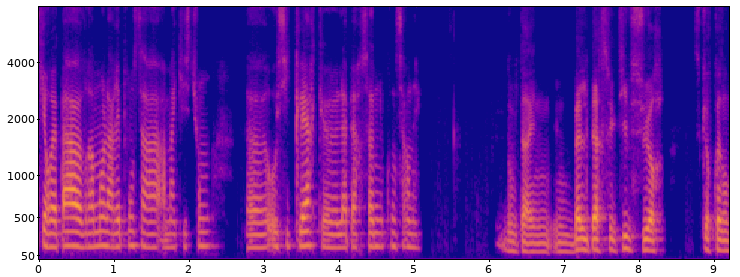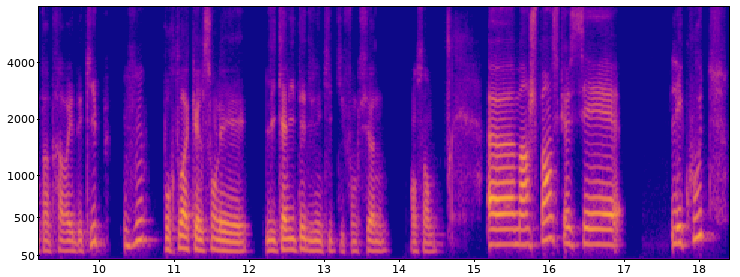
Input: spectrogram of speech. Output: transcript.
qui n'aurait pas vraiment la réponse à, ma question euh, aussi claire que la personne concernée. Donc, tu as une, belle perspective sur ce que représente un travail d'équipe. Mm-hmm. Pour toi, quelles sont les, les qualités d'une équipe qui fonctionne ensemble? Euh, ben, Je pense que c'est l'écoute,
